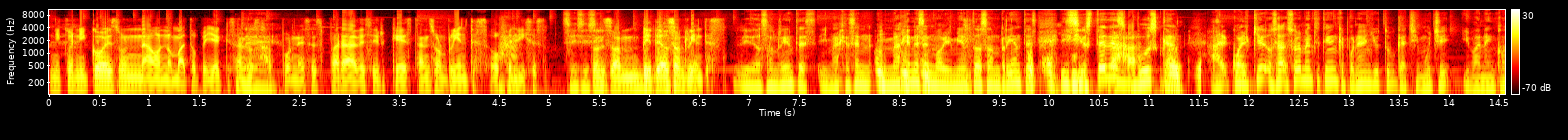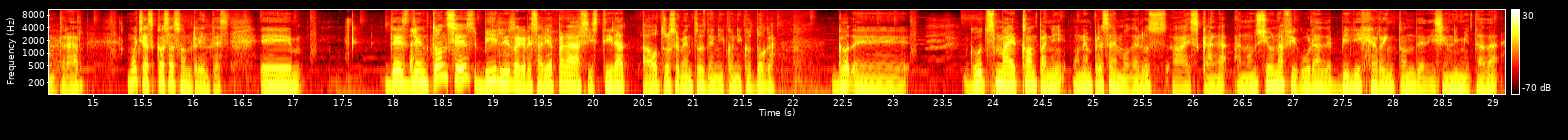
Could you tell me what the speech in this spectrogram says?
Nico Nico es una onomatopeya que usan los Eh. japoneses para decir que están sonrientes o Ajá. felices. Sí, sí, sí. Son videos sonrientes. Videos sonrientes, imágenes en, imágenes en movimiento sonrientes. Y si ustedes Ajá. buscan a cualquier, o sea, solamente tienen que poner en YouTube Gachimuchi y van a encontrar muchas cosas sonrientes. Eh, desde entonces, Billy regresaría para asistir a, otros eventos de Nico Nico Doga. Good, eh, Good Smile Company, una empresa de modelos a escala, anunció una figura de Billy Harrington de edición limitada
